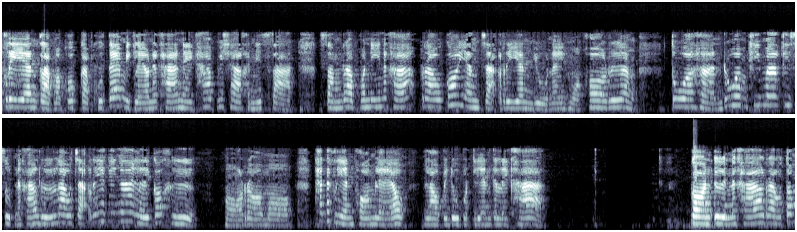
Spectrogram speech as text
นักเรียนกลับมาพบกับครูแต้มอีกแล้วนะคะ ในคาบวิชาคณิตศาสตร์สำหรับวันนี้นะคะ เราก็ยังจะเรียนอยู่ในหัวข้อเรื่อง ตัวหารร่วมที่มากที่สุดนะคะ หรือเราจะเรียกง่าย ๆ เลยก็คือ หอรอมอถ้านักเรียนพร้อมแล้ว เราไปดูบทเรียนกันเลยค่ะ ก่อนอื่นนะคะเราต้อง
